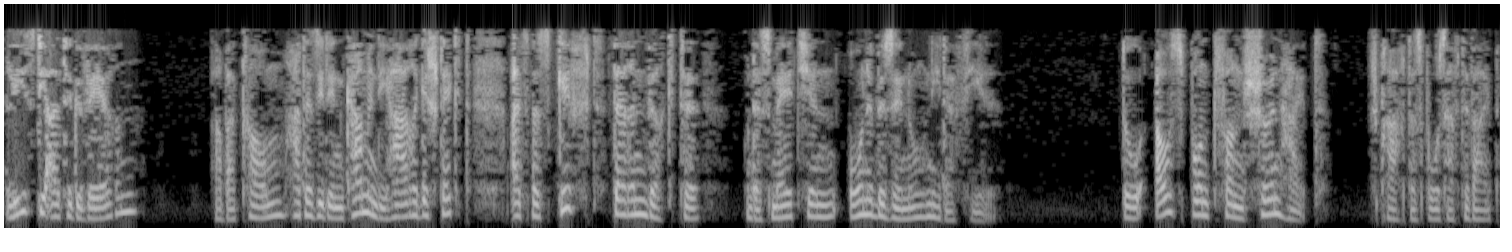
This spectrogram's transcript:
ließ die Alte gewähren aber kaum hatte sie den Kamm in die Haare gesteckt, als das Gift darin wirkte und das Mädchen ohne Besinnung niederfiel. Du Ausbund von Schönheit, sprach das boshafte Weib,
